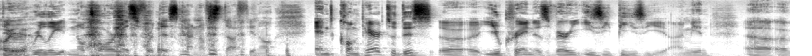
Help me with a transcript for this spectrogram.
Oh, They're yeah. really notorious for this kind of stuff, you know. And compared to this, uh, Ukraine is very easy peasy. I mean, uh, uh,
